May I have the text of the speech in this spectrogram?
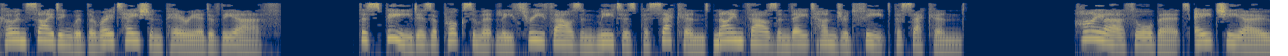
coinciding with the rotation period of the Earth. The speed is approximately 3000 meters per second, 9800 feet per second. High Earth orbit HEO,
